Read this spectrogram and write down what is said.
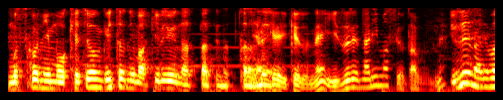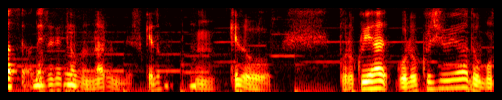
息子にもうケチョンケチョンに負けるようになったってなったらいやけどね、いずれなりますよ、多分ね。いずれなりますよね。いずれ多分なるんですけど。ううんん。けど、5、6ヤ5 60ヤード持っ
